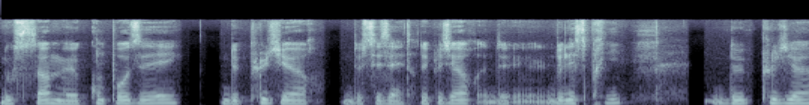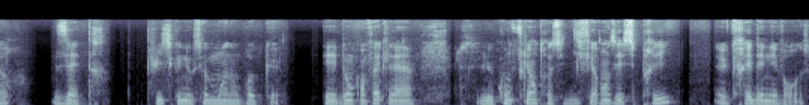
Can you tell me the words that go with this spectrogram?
nous sommes euh, composés de plusieurs de ces êtres, de plusieurs, de, l'esprit de plusieurs êtres, puisque nous sommes moins nombreux qu'eux. Et donc, en fait, le conflit entre ces différents esprits crée des névroses.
